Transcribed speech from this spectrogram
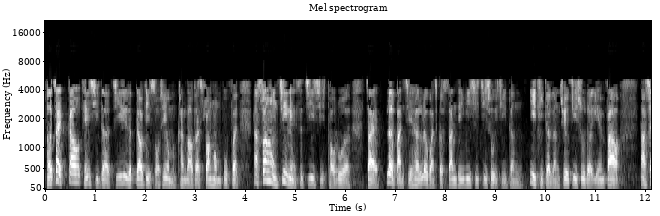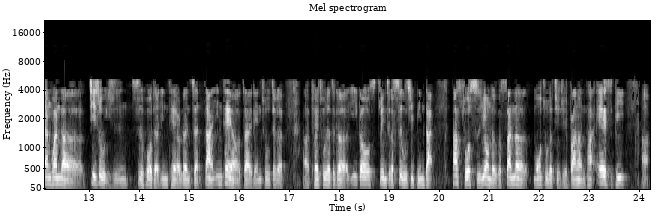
而在高填息的几率的标的，首先我们看到在双红部分，那双红近年是积极投入了在热板结合热管这个三 D VC 技术以及冷一体的冷却技术的研发哦。那相关的技术已经是获得 Intel 认证，但 Intel 在年初这个啊推出的这个 Eagle Stream 这个伺服器平台，它所使用的这个散热模组的解决方案，它 ASP 啊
